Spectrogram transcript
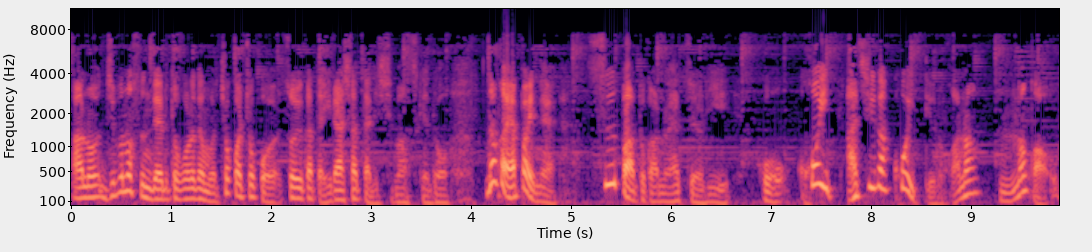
あの、自分の住んでいるところでもちょこちょこそういう方いらっしゃったりしますけど、なんかやっぱりね、スーパーとかのやつより、こう、濃い、味が濃いっていうのかな？うん、なんか不思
